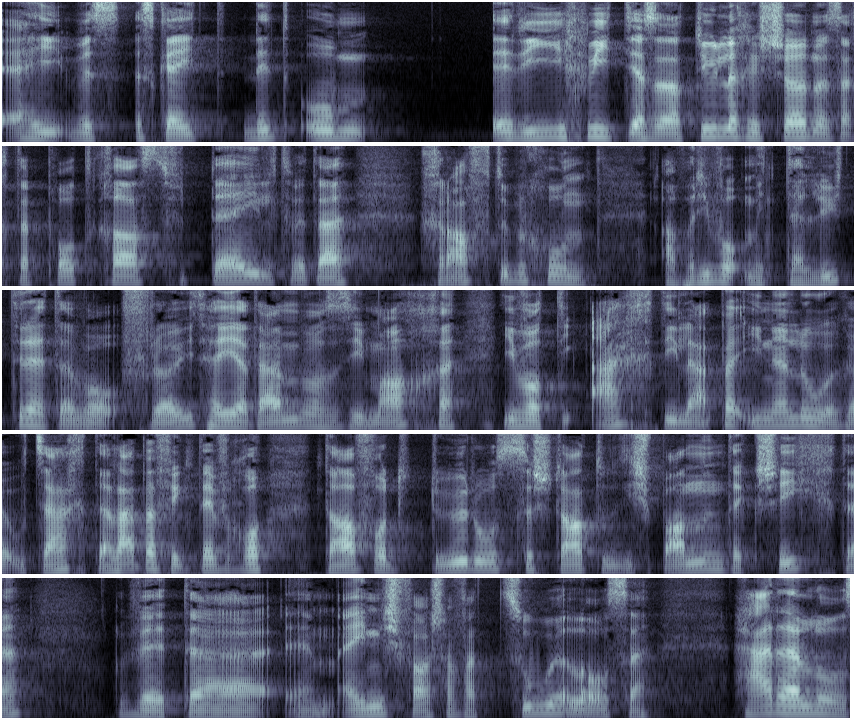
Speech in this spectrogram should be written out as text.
hey, was, es geht nicht um Reichweite. Also natürlich ist es schön, wenn sich der Podcast verteilt, wenn der Kraft bekommt. Aber ich will mit den Leuten reden, die Freude haben an dem, was sie machen. Ich will die echte Leben hineinschauen. Und das echte Leben findet einfach auch da vor der Tür raus statt und die spannenden Geschichten wenn du ähm, einmal fast einfach zuhören, herhören,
